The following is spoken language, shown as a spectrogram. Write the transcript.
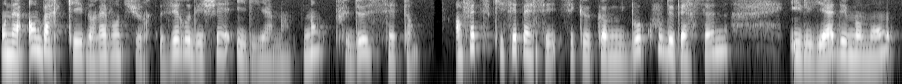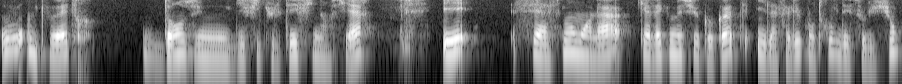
On a embarqué dans l'aventure zéro déchet il y a maintenant plus de 7 ans en fait, ce qui s'est passé, c'est que comme beaucoup de personnes, il y a des moments où on peut être dans une difficulté financière et c'est à ce moment-là qu'avec Monsieur Cocotte, il a fallu qu'on trouve des solutions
